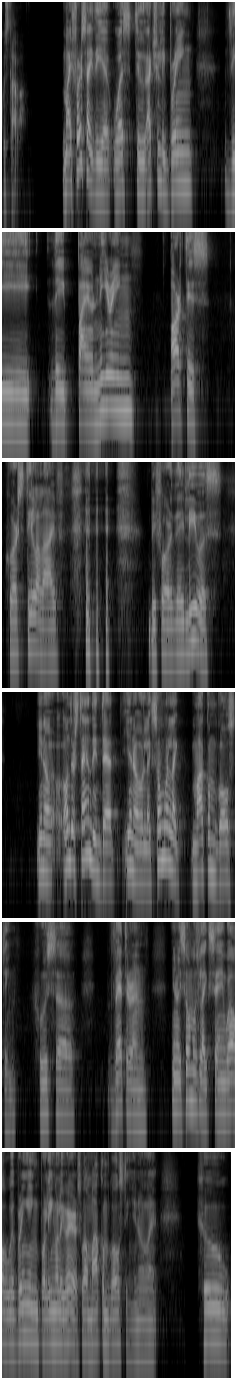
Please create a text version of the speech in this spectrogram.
Gustavo? My first idea was to actually bring the the pioneering artists who are still alive before they leave us. You know, understanding that, you know, like someone like Malcolm Goldstein, who's a veteran, you know, it's almost like saying, well, we're bringing Pauline Oliveros. Well, Malcolm Goldstein, you know, who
